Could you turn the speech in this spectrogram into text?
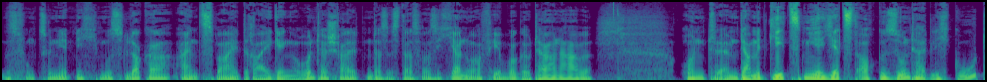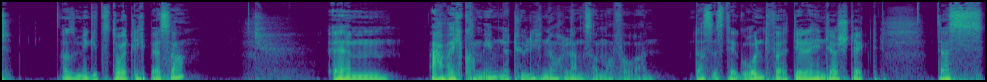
Das funktioniert nicht. Ich muss locker ein, zwei, drei Gänge runterschalten. Das ist das, was ich Januar, Februar getan habe. Und ähm, damit geht's mir jetzt auch gesundheitlich gut. Also mir geht's deutlich besser. Ähm, aber ich komme eben natürlich noch langsamer voran. Das ist der Grund, der dahinter steckt, dass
